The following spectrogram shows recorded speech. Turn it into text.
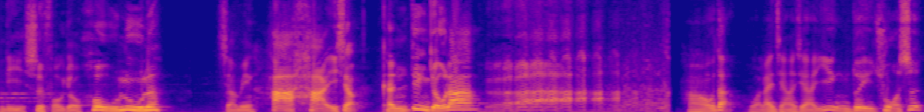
你是否有后路呢？小明哈哈一笑：“肯定有啦。”好的，我来讲一下应对措施。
